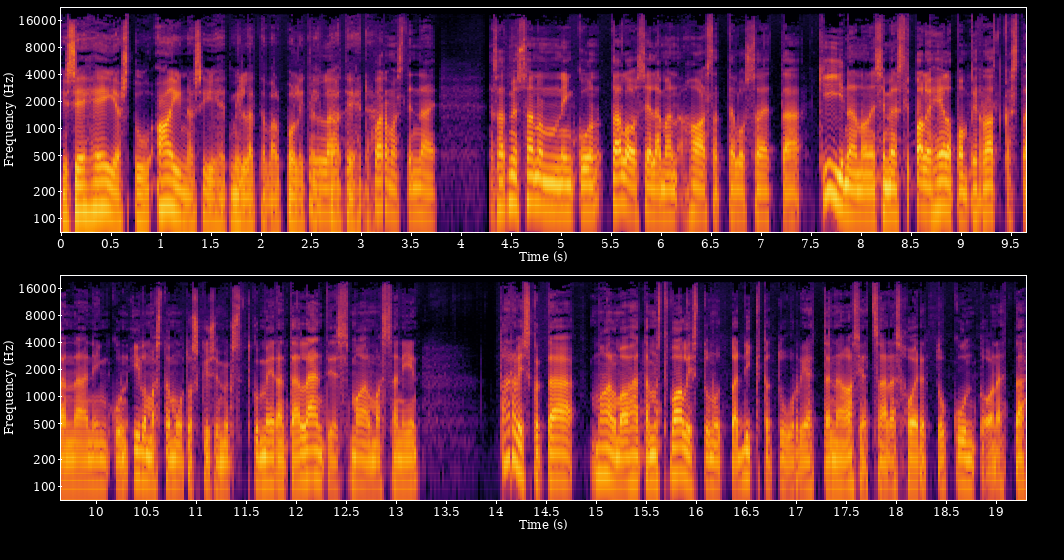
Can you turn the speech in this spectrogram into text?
niin se heijastuu aina siihen, että millä tavalla politiikkaa Kyllä, tehdään. Varmasti näin. Ja sä oot myös sanonut niin kuin talouselämän haastattelussa, että Kiinan on esimerkiksi paljon helpompi ratkaista nämä niin kuin ilmastonmuutoskysymykset kuin meidän täällä läntisessä maailmassa, niin tarvisiko tämä maailma vähän tämmöistä valistunutta diktatuuria, että nämä asiat saadaan hoidettua kuntoon, että,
